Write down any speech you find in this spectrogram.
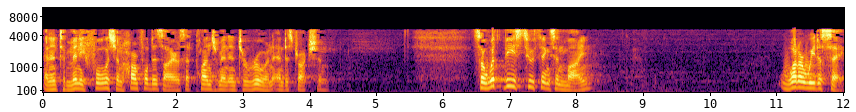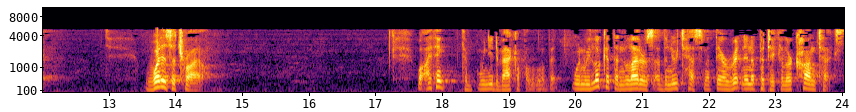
and into many foolish and harmful desires that plunge men into ruin and destruction. So, with these two things in mind, what are we to say? What is a trial? Well, I think to, we need to back up a little bit. When we look at the letters of the New Testament, they are written in a particular context.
